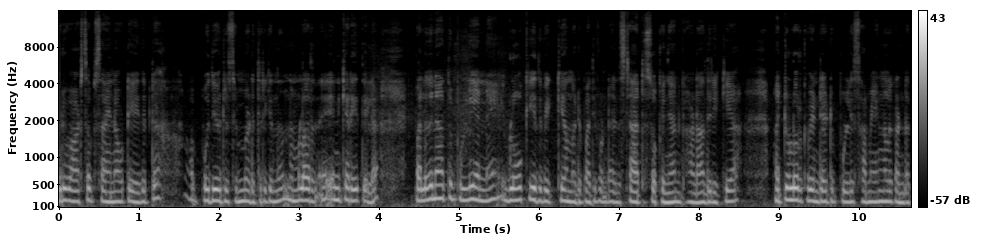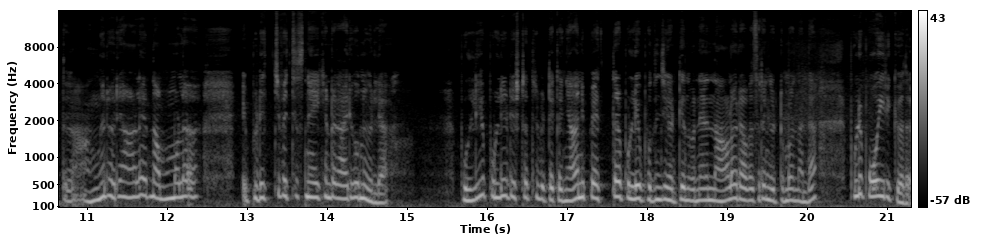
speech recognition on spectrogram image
ഒരു വാട്സപ്പ് സൈൻ ഔട്ട് ചെയ്തിട്ട് പുതിയൊരു സിം എടുത്തിരിക്കുന്നത് നമ്മൾ എനിക്കറിയത്തില്ല. പലതിനകത്തും പുള്ളി എന്നെ ബ്ലോക്ക് ചെയ്ത് വെക്കുക എന്നൊരു പതിവുണ്ടായിരുന്നു. സ്റ്റാറ്റസൊക്കെ ഞാൻ കാണാതിരിക്കുക മറ്റുള്ളവർക്ക് വേണ്ടിയിട്ട് പുള്ളി സമയങ്ങൾ കണ്ടെത്തുക. അങ്ങനെ ഒരാളെ നമ്മൾ പിടിച്ച് വെച്ച് സ്നേഹിക്കേണ്ട കാര്യമൊന്നുമില്ല. പുള്ളിയെ പുള്ളിയുടെ ഇഷ്ടത്തിന് വിട്ടേക്കാം. ഞാനിപ്പോൾ എത്ര പുള്ളിയെ പൊതിഞ്ഞ് കെട്ടിയെന്ന് പറഞ്ഞാൽ നാളെ ഒരു അവസരം കിട്ടുമ്പോൾ നല്ല പുള്ളി പോയിരിക്കും അത്.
